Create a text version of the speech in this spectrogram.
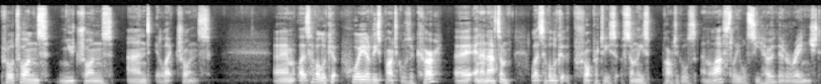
protons, neutrons and electrons. Um, let's have a look at where these particles occur uh, in an atom. Let's have a look at the properties of some of these particles. And lastly, we'll see how they're arranged.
